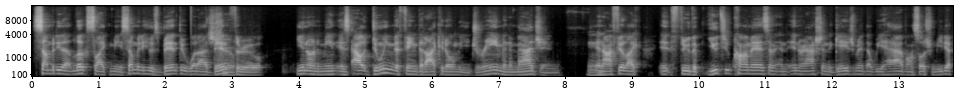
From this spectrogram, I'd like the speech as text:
somebody that looks like me, somebody who's been through what I've been True. through, you know what I mean, is out doing the thing that I could only dream and imagine. Mm. And I feel like it through the YouTube comments and, and interaction engagement that we have on social media,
